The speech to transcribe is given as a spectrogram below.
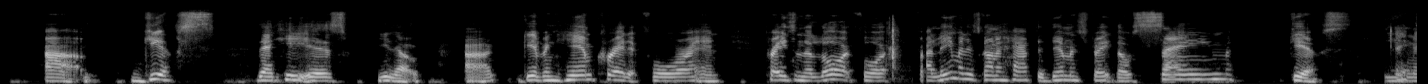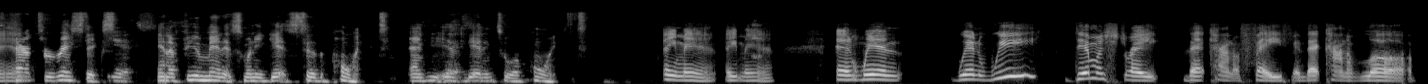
um, gifts that he is, you know, uh, giving him credit for and praising the Lord for. Philemon is going to have to demonstrate those same gifts, Amen. characteristics yes. in a few minutes when he gets to the point, and he yes. is getting to a point. Amen. Amen. And when when we demonstrate that kind of faith and that kind of love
